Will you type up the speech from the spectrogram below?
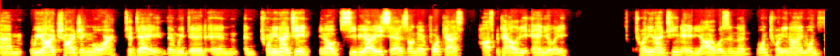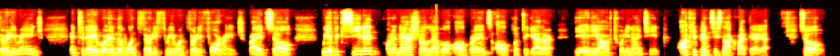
um, we are charging more today than we did in, in 2019. You know, CBRE says on their forecast, hospitality annually, 2019 ADR was in the 129, 130 range. And today we're in the 133, 134 range, right? So we have exceeded on a national level, all brands, all put together, the ADR of 2019. Occupancy is not quite there yet. So,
